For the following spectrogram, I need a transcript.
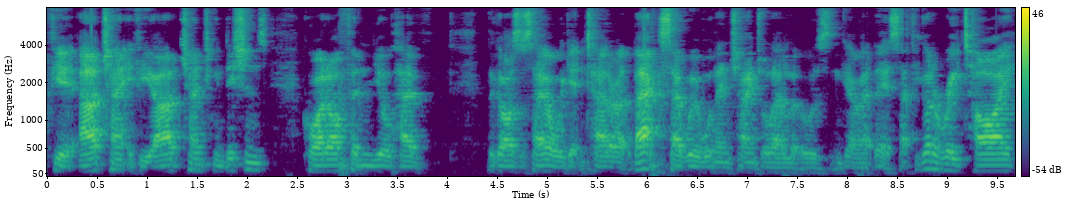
if you are cha- if you are changing conditions, quite often you'll have the guys will say, "Oh, we're getting tailor at the back," so we will then change all our lures and go out there. So if you've got to retie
